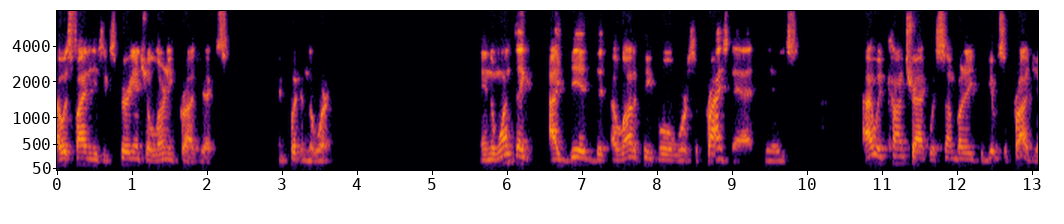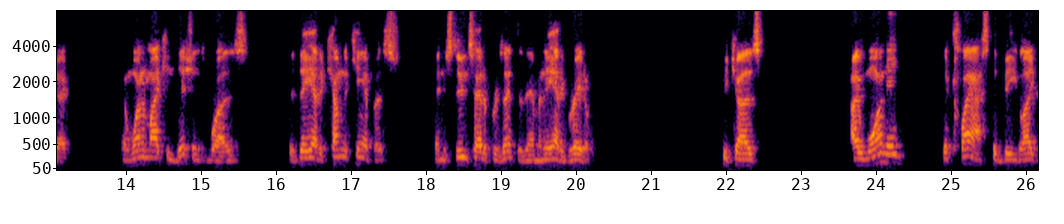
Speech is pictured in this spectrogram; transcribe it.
I was finding these experiential learning projects and putting them to work. And the one thing I did that a lot of people were surprised at is I would contract with somebody to give us a project. And one of my conditions was that they had to come to campus and the students had to present to them and they had to grade them. Because I wanted the class to be like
